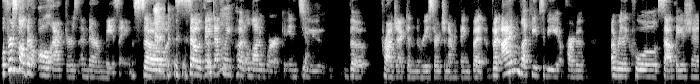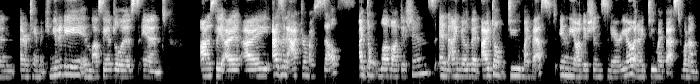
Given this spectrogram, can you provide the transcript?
Well, first of all, they're all actors and they're amazing. So so they definitely put a lot of work into yeah. the project and the research and everything. But but I'm lucky to be a part of a really cool South Asian entertainment community in Los Angeles. And honestly, I, I, as an actor myself, I don't love auditions and I know that I don't do my best in the audition scenario and I do my best when I'm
